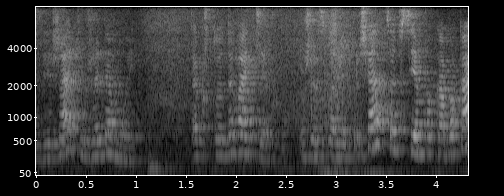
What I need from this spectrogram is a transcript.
сбежать уже домой. Так что давайте уже с вами прощаться. Всем пока-пока.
